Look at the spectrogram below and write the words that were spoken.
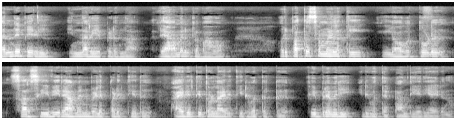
തന്റെ പേരിൽ ഇന്നറിയപ്പെടുന്ന രാമൻ പ്രഭാവം ഒരു പത്രസമ്മേളനത്തിൽ ലോകത്തോട് സർ സി വി രാമൻ വെളിപ്പെടുത്തിയത് ആയിരത്തി തൊള്ളായിരത്തി ഇരുപത്തെട്ട് ഫെബ്രുവരി ഇരുപത്തെട്ടാം തീയതിയായിരുന്നു.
